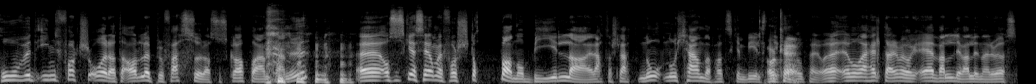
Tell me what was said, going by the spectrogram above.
Hovedinnfartsåra til alle professorer som skal på NTNU. eh, og så skal jeg se om jeg får stoppa noen biler, rett og slett. Nå, nå kommer det faktisk en bil. stikkende Ok. opp her. Og jeg, jeg må være helt ærlig med dere, jeg er veldig, veldig nervøs.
